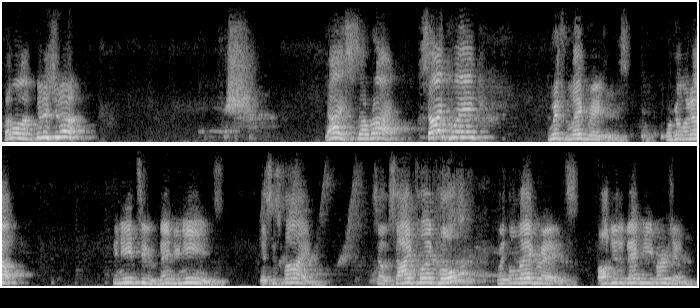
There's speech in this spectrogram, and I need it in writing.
Come on, finish it up. Nice, all right. Side plank with leg raises. We're going up. If you need to, bend your knees. This is fine. So side plank hold with a leg raise. I'll do the bent knee version.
